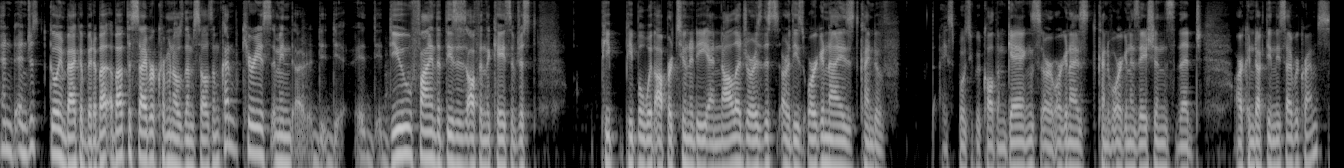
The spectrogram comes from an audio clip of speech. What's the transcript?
And and just going back a bit about about the cyber criminals themselves, I'm kind of curious. I mean, uh, do, do you find that this is often the case of just pe- people with opportunity and knowledge, or is this are these organized kind of I suppose you could call them gangs or organized kind of organizations that are conducting these cyber crimes?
